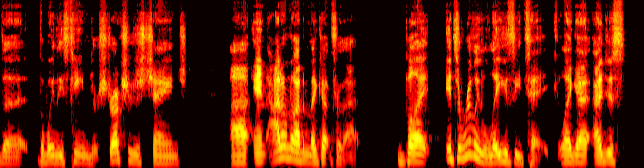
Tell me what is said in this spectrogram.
the the way these teams are structured has changed, uh, and I don't know how to make up for that. But it's a really lazy take. Like I, I just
